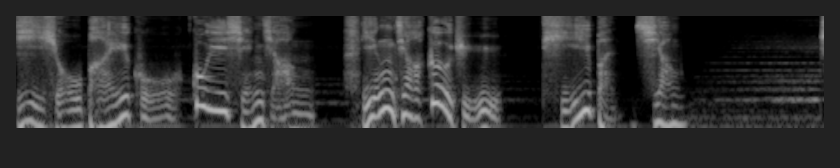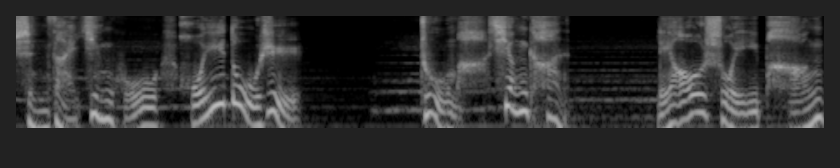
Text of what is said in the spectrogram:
亦有白骨归咸阳，赢家歌语题本乡。身在鹦鹉回渡日，驻马相看辽水旁。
